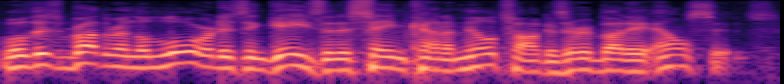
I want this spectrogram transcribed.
Well, this brother in the Lord is engaged in the same kind of mill talk as everybody else is.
